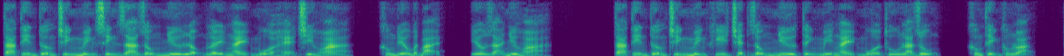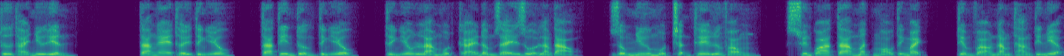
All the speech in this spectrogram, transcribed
Ta tin tưởng chính mình sinh ra giống như lộng lẫy ngày mùa hè chi hoa, không điêu bất bại, yêu dã như hỏa. Ta tin tưởng chính mình khi chết giống như tịnh mỹ ngày mùa thu lá rụng, không thịnh không loạn, tư thái như yên. Ta nghe thấy tình yêu, ta tin tưởng tình yêu, tình yêu là một cái đầm rẽ rủa lam tảo, giống như một trận thê lương phong, xuyên qua ta mất máu tĩnh mạch, tiêm vào năm tháng tín niệm.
